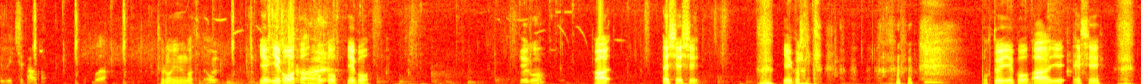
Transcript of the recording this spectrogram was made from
이 위치 봐봐. 뭐야 드론 있는 것 같은데. 어? 얘, 얘거 왔다. 자칼. 복도 얘거 얘거? 아 애쉬 애쉬. 얘거란다. 복도 얘거 아얘 애쉬.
